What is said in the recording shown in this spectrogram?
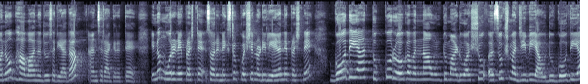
ಮನೋಭಾವ ಅನ್ನೋದು ಸರಿಯಾದ ಆನ್ಸರ್ ಆಗಿರುತ್ತೆ. ಇನ್ನು ಮೂರನೇ ಪ್ರಶ್ನೆ ಸಾರಿ ನೆಕ್ಸ್ಟ್ ಕ್ವೆಶನ್ ನೋಡಿ, ಇಲ್ಲಿ ಏಳನೇ ಪ್ರಶ್ನೆ. ಗೋಧಿಯ ತುಕ್ಕು ರೋಗವನ್ನು ಉಂಟು ಮಾಡುವ ಶು ಸೂಕ್ಷ್ಮ ಜೀವಿ ಯಾವುದು? ಗೋಧಿಯ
